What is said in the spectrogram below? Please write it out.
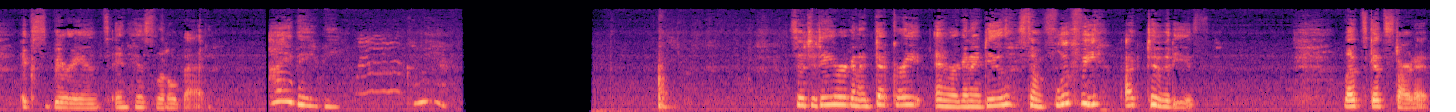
experience in his little bed. Hi, baby. Come here. So today we're going to decorate and we're going to do some floofy activities. Let's get started.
